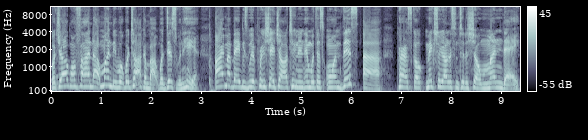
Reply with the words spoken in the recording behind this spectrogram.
But y'all gonna find out Monday what we're talking about with this one here. All right, my babies, we appreciate y'all tuning in with us on this uh, Periscope. Make sure y'all listen to the show Monday.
